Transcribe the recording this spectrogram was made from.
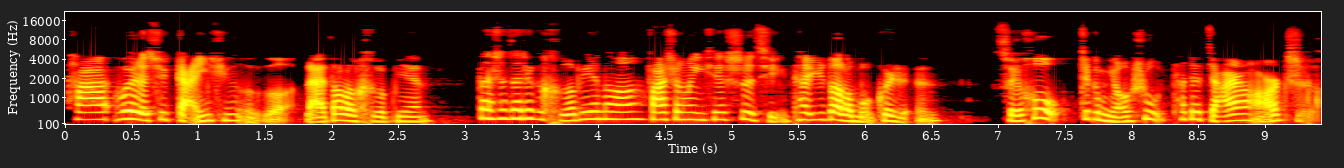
她为了去赶一群鹅，来到了河边。但是在这个河边呢，发生了一些事情，她遇到了某个人。随后，这个描述她就戛然而止了。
